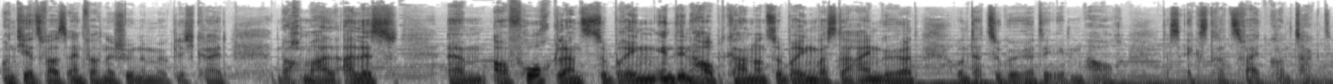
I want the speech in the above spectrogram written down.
Und jetzt war es einfach eine schöne Möglichkeit, nochmal alles ähm, auf Hochglanz zu bringen, in den Hauptkanon zu bringen, was da reingehört. Und dazu gehörte eben auch das extra Zweitkontakt.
